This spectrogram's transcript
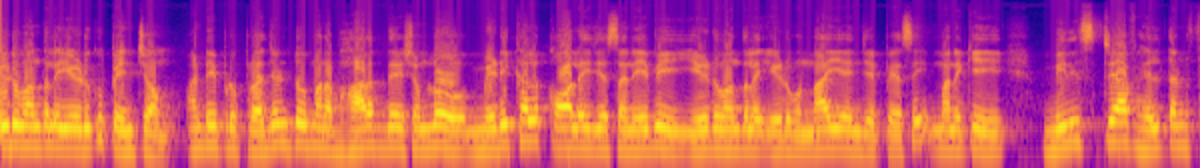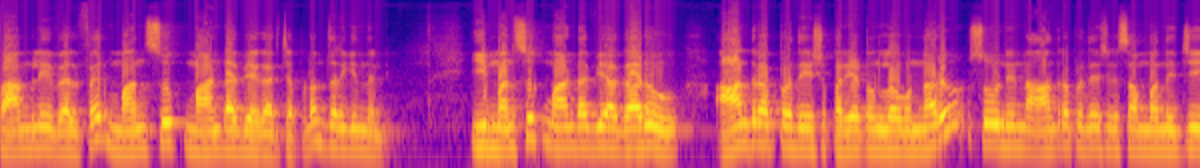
ఏడు వందల ఏడుకు పెంచాం. అంటే ఇప్పుడు ప్రజెంట్ మన భారతదేశంలో మెడికల్ కాలేజెస్ అనేవి ఏడు వందల ఏడు ఉన్నాయి అని చెప్పేసి మనకి ministry of health and family welfare Mansukh Mandaviya garu చెప్పడం జరిగిందండి. ఈ మన్సుఖ్ మాండవ్య గారు ఆంధ్రప్రదేశ్ పర్యటనలో ఉన్నారు. సో నిన్న ఆంధ్రప్రదేశ్కి సంబంధించి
